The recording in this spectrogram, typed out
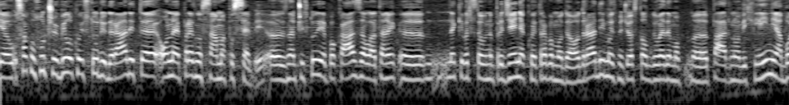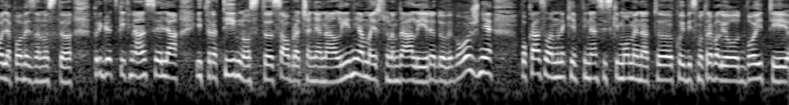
je u svakom slučaju bilo koju studiju da radite, ona je prednost sama po sebi. E, znači studija je pokazala ta e, neke vrste unapređenja koje trebamo da odradimo, između ostalog dovedemo e, par novih linija, bolja povezanost prigradskih naselja, iterativnost saobraćanja na linijama jer su nam dali i redove vožnje, pokazala nam neki finansijski moment koji bismo trebali odvojiti,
